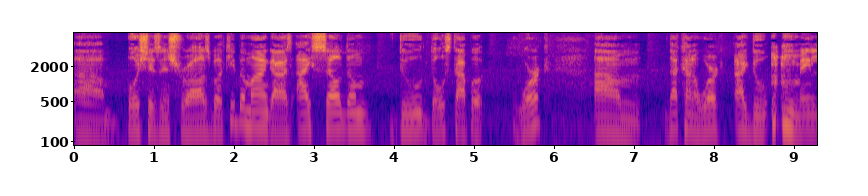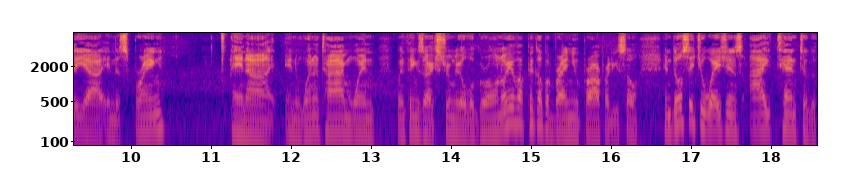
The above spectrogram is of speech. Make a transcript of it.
um, bushes and shrubs. But keep in mind, guys, I seldom do those type of work. Um, that kind of work I do mainly uh, in the spring and uh, in wintertime when when things are extremely overgrown or if I pick up a brand new property. So in those situations, I tend to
